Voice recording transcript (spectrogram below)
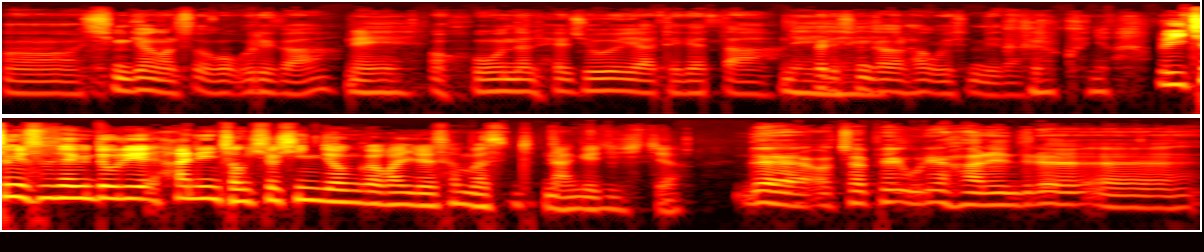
어, 신경을 쓰고 우리가 네. 어, 후원을 해줘야 되겠다 네. 그런 생각을 하고 있습니다. 그렇군요. 우리 이청일 선생님도 우리 한인 정치적 신경과 관련해서 한 말씀 좀 남겨주시죠. 네, 어차피 우리 한인들의 에,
